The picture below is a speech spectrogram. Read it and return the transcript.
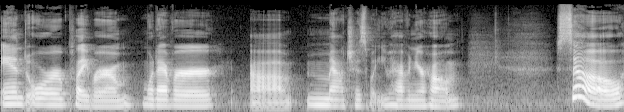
and or playroom, whatever uh, matches what you have in your home. So,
